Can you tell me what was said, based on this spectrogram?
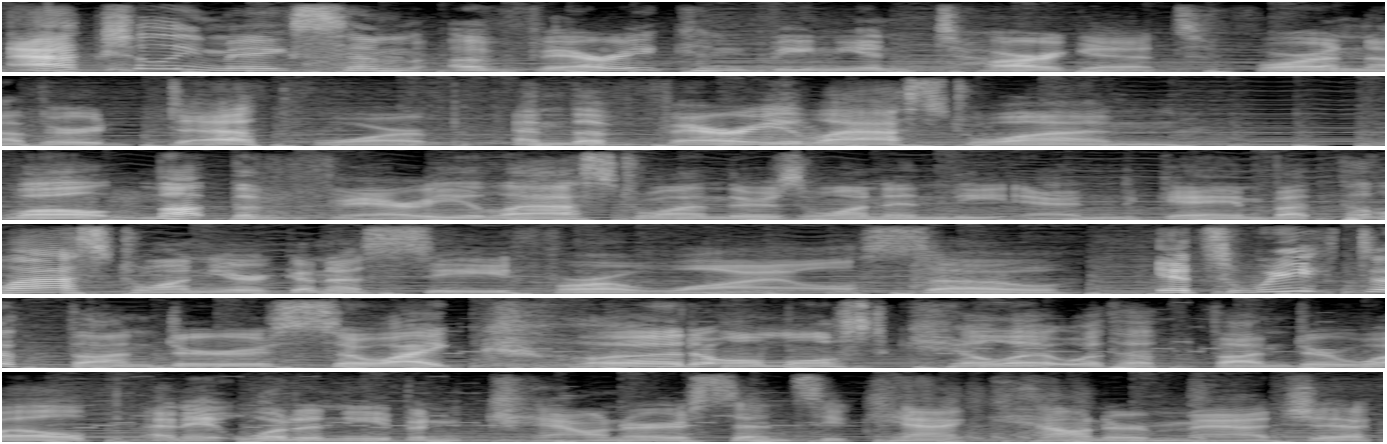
actually makes him a very convenient target for another Death Warp, and the very last one well, not the very last one, there's one in the end game, but the last one you're gonna see for a while. So, it's weak to Thunder, so I could almost kill it with a Thunder Whelp, and it wouldn't even counter since you can't counter magic.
